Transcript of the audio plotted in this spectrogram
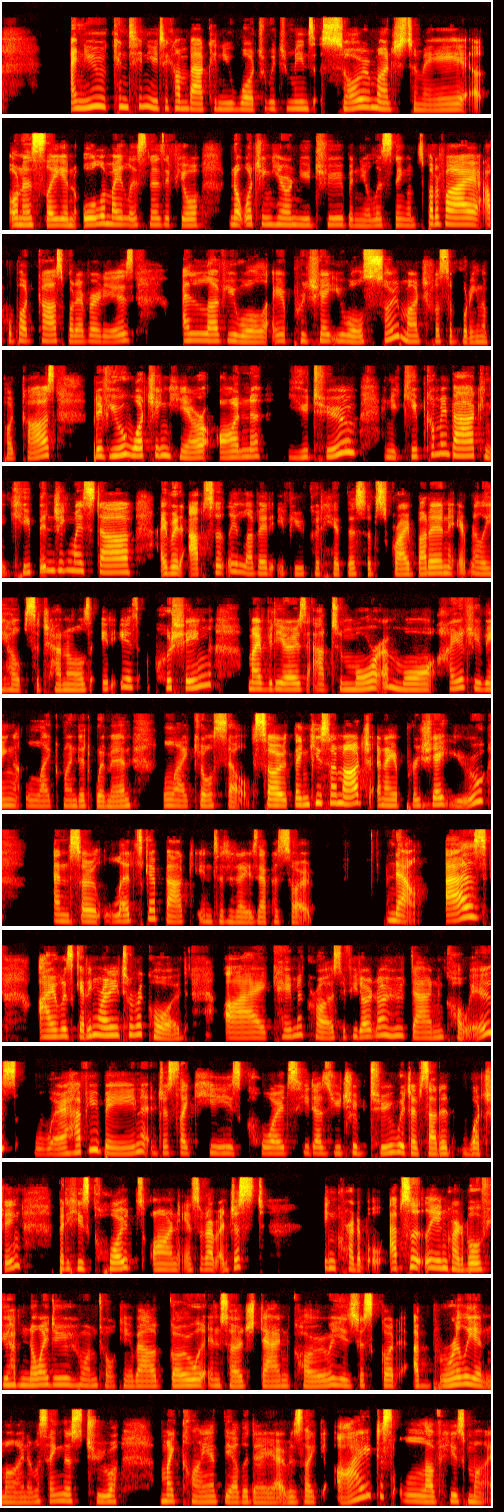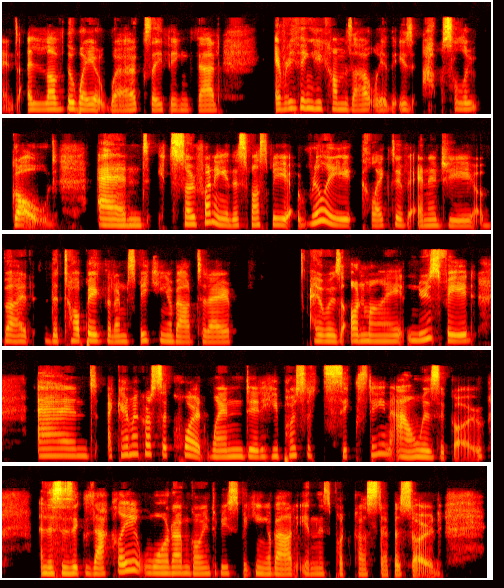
and you continue to come back and you watch, which means so much to me, uh, honestly. And all of my listeners, if you're not watching here on YouTube and you're listening on Spotify, Apple Podcasts, whatever it is, I love you all. I appreciate you all so much for supporting the podcast. But if you're watching here on YouTube and you keep coming back and you keep binging my stuff, I would absolutely love it if you could hit the subscribe button. It really helps the channels. It is pushing my videos out to more and more high achieving, like minded women like yourself. So thank you so much. And I appreciate you. And so let's get back into today's episode. Now, as I was getting ready to record, I came across, if you don't know who Dan Koe is, where have you been? Just like his quotes, he does YouTube too, which I've started watching, but his quotes on Instagram are just incredible, absolutely incredible. If you have no idea who I'm talking about, go and search Dan Koe. He's just got a brilliant mind. I was saying this to my client the other day. I was like, I just love his mind. I love the way it works. I think that everything he comes out with is absolute gold. And it's so funny. This must be really collective energy. But the topic that I'm speaking about today, it was on my newsfeed and I came across the quote when did he posted 16 hours ago? And this is exactly what I'm going to be speaking about in this podcast episode.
